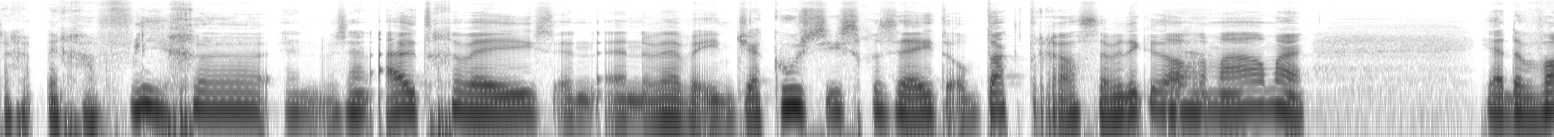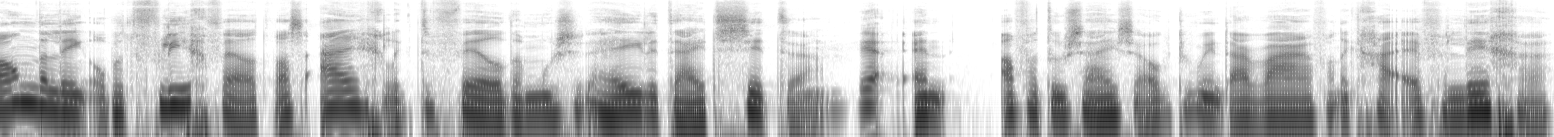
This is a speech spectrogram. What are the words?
haar ben gaan vliegen. En we zijn uit geweest. En, en we hebben in jacuzzi's gezeten op dakterrassen. Weet ik het Ja. allemaal. Maar ja, de wandeling op het vliegveld was eigenlijk te veel. Dan moest ze de hele tijd zitten. Ja. En af en toe zei ze ook toen we daar waren van ik ga even liggen.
